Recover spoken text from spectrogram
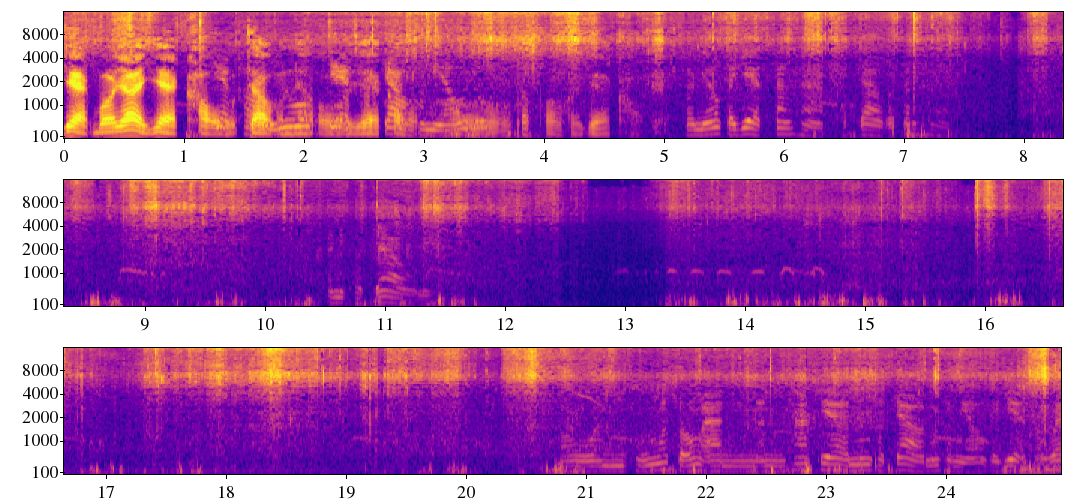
แยกบ่ย่ายแยกเขาแยกเขาเจ้าคนเนี้ยอยู่โอ้แยแยกกเขาเขาเจ้าข้าวเหนียวโอ้อยู่แต่พ่อก็แยกเขาข้าวเหนียวก็แยกตั้งหากข้าวเจ้าก็ตั้งหากอันนี้ข้าว เจ้านี่เอาอันถุงมาสองอัน อันห้าเที่ยนหนึงข้าวเจ้านหนึงข้าวเหนียวก็แยกเอาไว้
